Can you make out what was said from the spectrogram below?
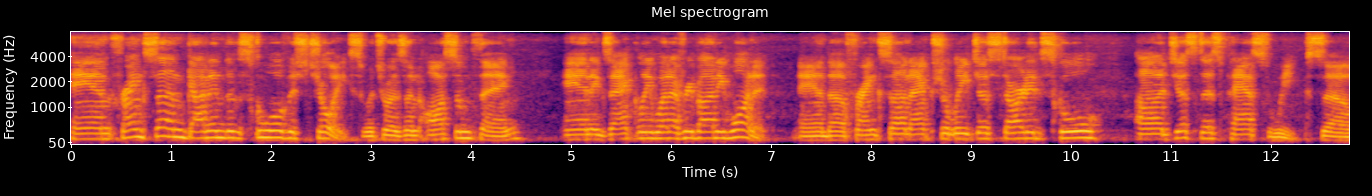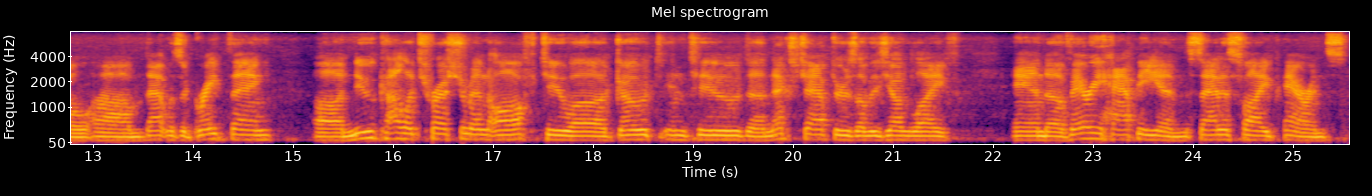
And Frank's son got into the school of his choice, which was an awesome thing and exactly what everybody wanted. And uh, Frank's son actually just started school uh, just this past week. So um, that was a great thing. Uh, new college freshman off to uh, go into the next chapters of his young life, and uh, very happy and satisfied parents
